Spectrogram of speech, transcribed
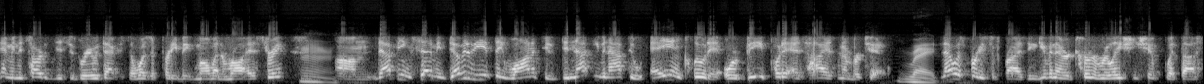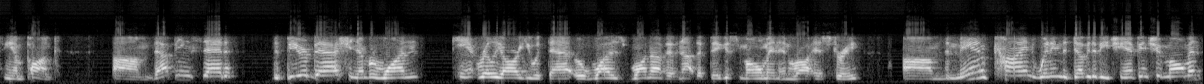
I mean, it's hard to disagree with that because it was a pretty big moment in Raw history. Um, that being said, I mean, WWE, if they wanted to, did not even have to A, include it, or B, put it as high as number two. Right. That was pretty surprising given their current relationship with uh, CM Punk. Um, that being said, the Beer Bash in number one, can't really argue with that. It was one of, if not the biggest moment in Raw history. Um, the Mankind winning the WWE Championship moment,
